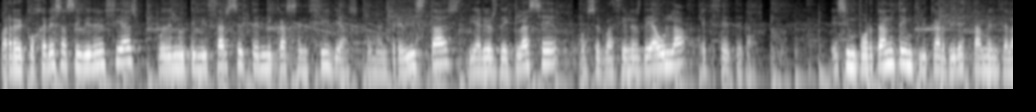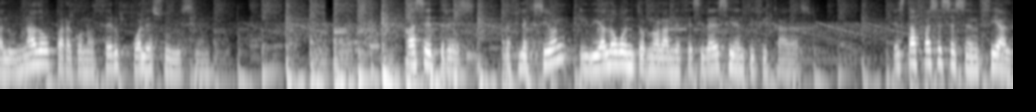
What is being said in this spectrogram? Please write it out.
Para recoger esas evidencias pueden utilizarse técnicas sencillas, como entrevistas, diarios de clase, observaciones de aula, etc. Es importante implicar directamente al alumnado para conocer cuál es su visión. Fase 3 reflexión y diálogo en torno a las necesidades identificadas. Esta fase es esencial,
